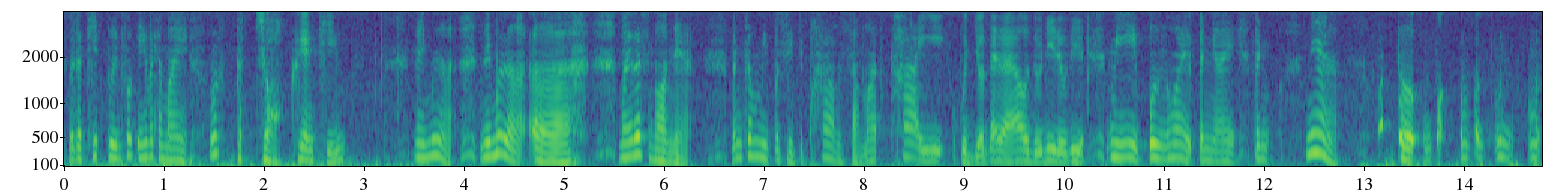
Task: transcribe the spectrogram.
เราจะคิดปืนพวกนี้มาทำไมกระจอกเครื่องทิ้ง ในเมื่อในเมื่อเอ่อไม้เวสบอลเนี่ย มันก็มีประสิทธิภาพสามารถฆ่าไอ้หุ่นยนต์ได้แล้ว ดูดิดูดิมีปึ้งห้อยเป็นไงเป็นเนี่ยว่าเตอมันมันมัน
